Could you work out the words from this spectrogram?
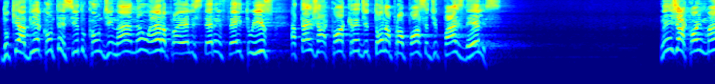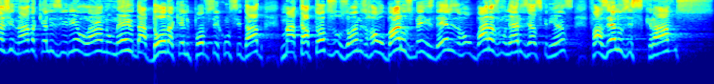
do que havia acontecido com Diná, não era para eles terem feito isso. Até Jacó acreditou na proposta de paz deles. Nem Jacó imaginava que eles iriam lá no meio da dor daquele povo circuncidado, matar todos os homens, roubar os bens deles, roubar as mulheres e as crianças, fazê-los escravos.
